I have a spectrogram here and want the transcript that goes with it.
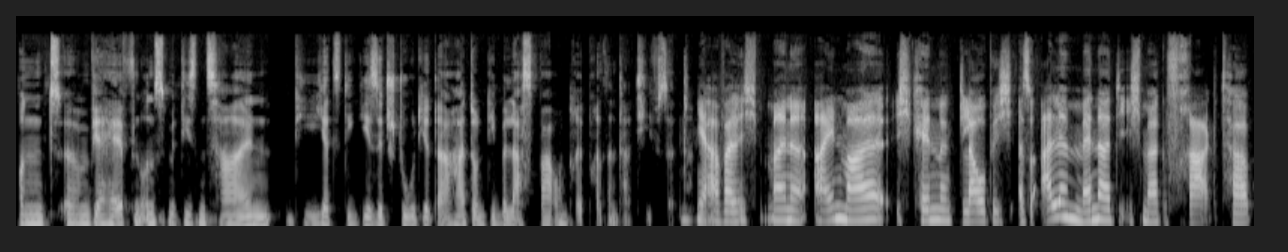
Und ähm, wir helfen uns mit diesen Zahlen, die jetzt die GESIT-Studie da hat und die belastbar und repräsentativ sind. Ja, weil ich meine, einmal, ich kenne, glaube ich, also alle Männer, die ich mal gefragt habe,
